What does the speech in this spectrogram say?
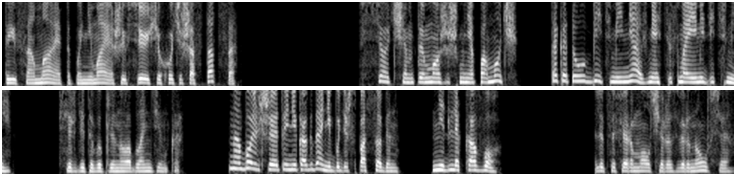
Ты сама это понимаешь и все еще хочешь остаться?» Все, чем ты можешь мне помочь, так это убить меня вместе с моими детьми», — сердито выплюнула блондинка. «На большее ты никогда не будешь способен. Ни для кого». Люцифер молча развернулся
